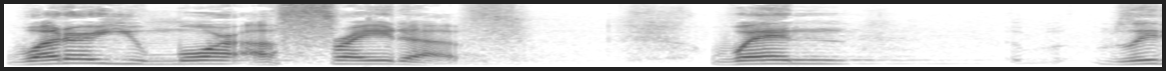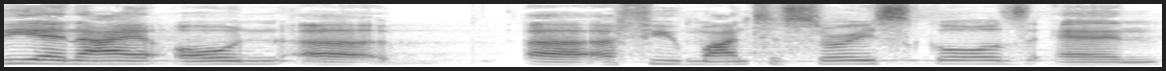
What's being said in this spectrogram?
What are you more afraid of? When Lydia and I own uh, uh, a few Montessori schools, and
